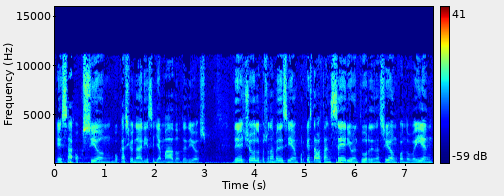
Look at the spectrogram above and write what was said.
esa opción vocacional y ese llamado de Dios. De hecho, las personas me decían, ¿por qué estabas tan serio en tu ordenación? Cuando veían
